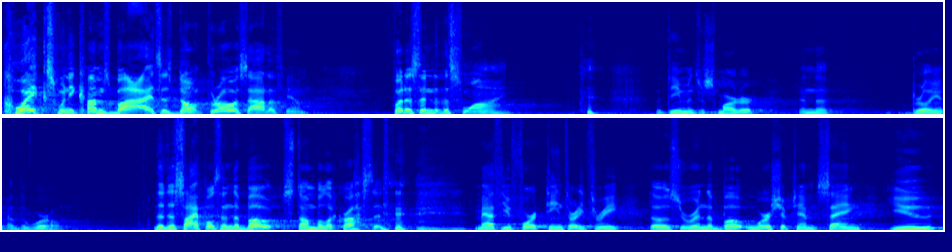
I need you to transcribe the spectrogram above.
quakes when he comes by and says don't throw us out of him. Put us into the swine. The demons are smarter than the brilliant of the world the disciples in the boat stumble across it. Matthew 14 33. Those who were in the boat worshiped him, saying, You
